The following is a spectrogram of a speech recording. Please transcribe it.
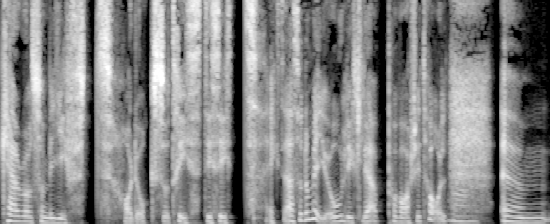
Carol som är gift har det också trist i sitt äkta, alltså de är ju olyckliga på varsitt håll. Ehm,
